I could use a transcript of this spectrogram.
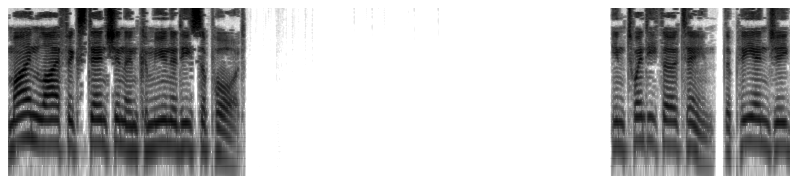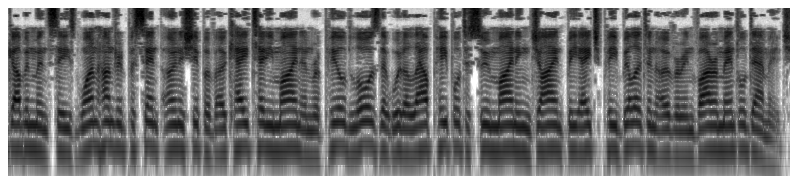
Mine life extension and community support In 2013, the PNG government seized 100% ownership of OK Tedi mine and repealed laws that would allow people to sue mining giant BHP Billiton over environmental damage.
